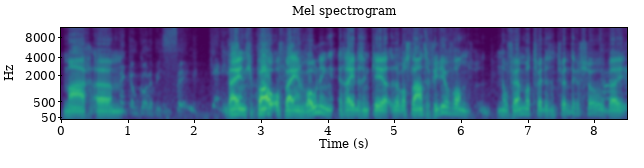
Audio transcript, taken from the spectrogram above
maar ehm, Bij een gebouw of bij een woning reden ze een keer, dat was de laatste video van november 2020 of zo, bij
